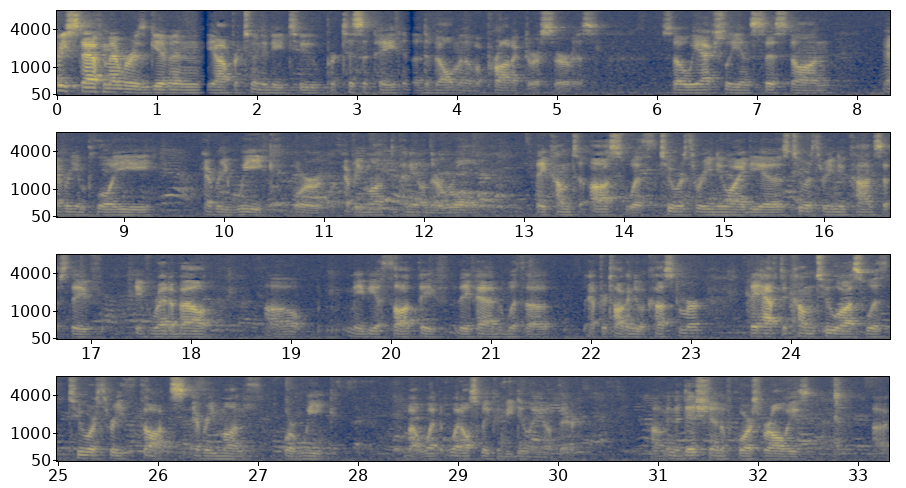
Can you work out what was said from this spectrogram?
every staff member is given the opportunity to participate in the development of a product or a service. So we actually insist on every employee every week or every month, depending on their role. They come to us with two or three new ideas, two or three new concepts they've they've read about, uh, maybe a thought they've they've had with a after talking to a customer. They have to come to us with two or three thoughts every month or week about what, what else we could be doing out there. Um, in addition, of course, we're always uh,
